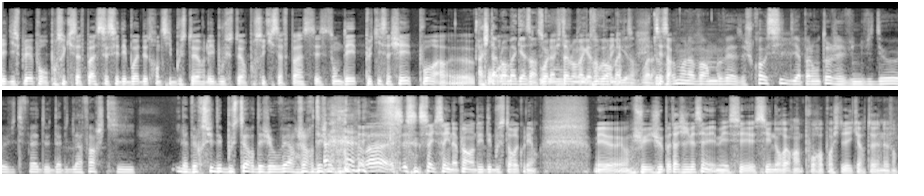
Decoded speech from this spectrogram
Les displays, pour, pour ceux qui savent pas, c'est c'est des boîtes de 36 boosters. Les boosters, pour ceux qui savent pas, ce sont des petits sachets pour... euh, pour, Achetable en euh, magasin. Voilà, que vous achetable en magasin. en magasin. Voilà. C'est ça. vraiment l'avoir mauvaise. Je crois aussi, il y a pas longtemps, j'avais vu une vidéo vite fait de David Lafarge qui. Il avait reçu des boosters déjà ouverts, genre déjà. Ouais, ça, ça, il y en a plein, hein, des, des boosters recollés. hein. Mais euh, je, vais, je vais pas t'agriver mais, mais c'est c'est une horreur hein, pour, pour acheter des cartes euh, neuves. hein.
